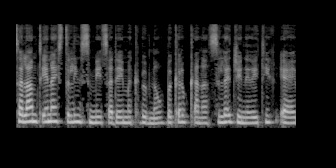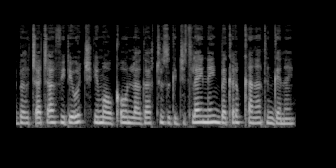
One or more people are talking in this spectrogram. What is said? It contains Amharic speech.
ሰላም ጤና ይስጥልኝ። ስሜ ጸደይ መክብብ ነው። በቅርብ ቀናት ስለ generative AI በርጫጫ ቪዲዮዎች የማውቀውን ላጋራችሁ ዝግጅት ላይ ነኝ። በቅርብ ቀናት እንገናኝ።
